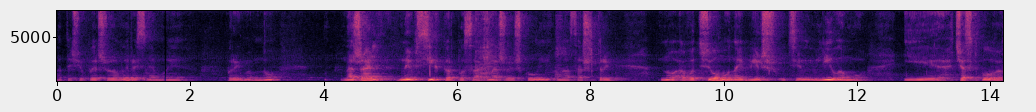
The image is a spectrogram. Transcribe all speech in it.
на те, що 1 вересня ми приймемо. Ну, на жаль, не в всіх корпусах нашої школи, їх у нас аж три. Ну, а в цьому найбільш уцілілому і частково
